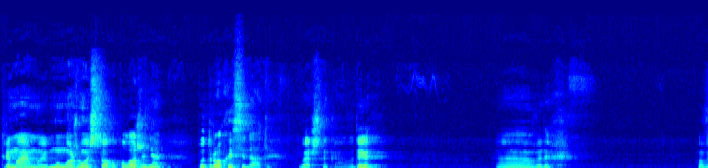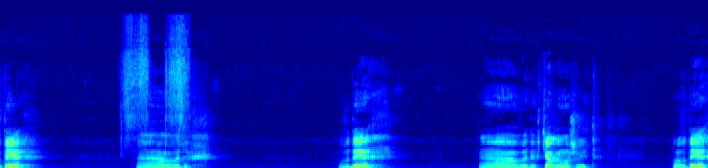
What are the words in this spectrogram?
Тримаємо. Ми можемо ось з цього положення потрохи сідати. Вершника. Вдих. Е, Видих. Вдих. Е, Видих. Вдих. Е, Видих. Тягуємо живіт. Вдих.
